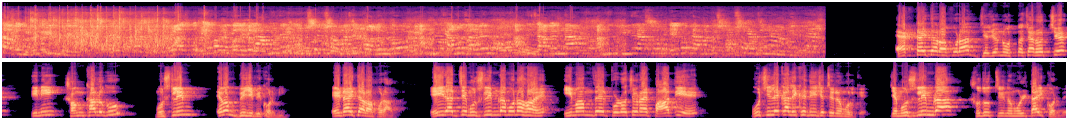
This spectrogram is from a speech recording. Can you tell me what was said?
যাবেন মুসলিম হয়ে? এভাবে বলে বলে, আমাদের তো মুসলিম সমাজের কলঙ্ক আপনি কেন যাবেন আপনি যাবেন না আপনি ফিরে আসুন এইভাবে আমাকে সবসময়ের জন্য হুমকি দেয় একটাই তার অপরাধ, যে জন্য অত্যাচার হচ্ছে, তিনি সংখ্যালঘু, মুসলিম এবং বিজেপি কর্মী। এটাই তার অপরাধ। এই রাজ্যে মুসলিমরা মনে হয় ইমামদের প্ররোচনায় পা দিয়ে উচিলেখা লিখে দিয়েছে তৃণমূলকে, যে মুসলিমরা শুধু তৃণমূলটাই করবে।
